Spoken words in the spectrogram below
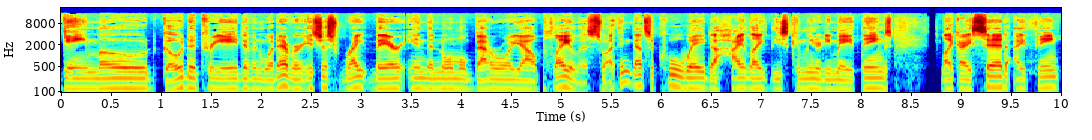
game mode, go to creative and whatever. It's just right there in the normal battle royale playlist. So I think that's a cool way to highlight these community made things. Like I said, I think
